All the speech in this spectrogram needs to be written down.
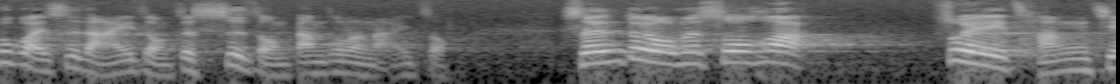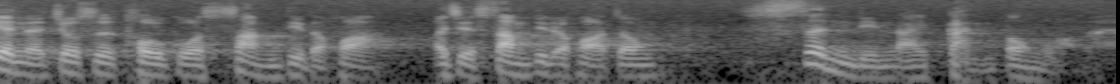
不管是哪一种，这四种当中的哪一种，神对我们说话。最常见的就是透过上帝的话，而且上帝的话中，圣灵来感动我们。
